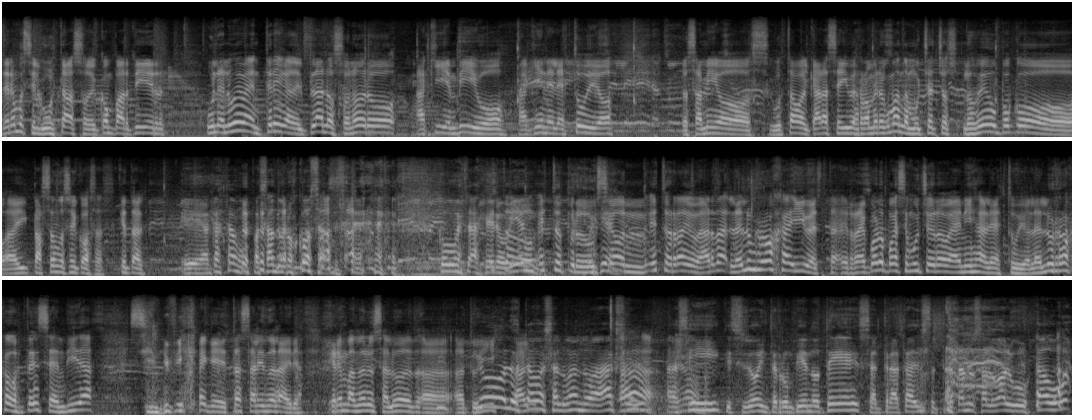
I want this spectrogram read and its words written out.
Tenemos el gustazo de compartir una nueva entrega del plano sonoro aquí en vivo, aquí en el estudio. Los amigos Gustavo Alcaraz e Ives Romero, ¿cómo andan muchachos? Los veo un poco ahí pasándose cosas. ¿Qué tal? Eh, acá estamos pasándonos cosas. ¿Cómo estás, Jero? Esto, ¿Bien? esto es producción, esto es radio verdad. La luz roja, Ives, recuerdo porque hace mucho que no venís al estudio. La luz roja cuando está encendida significa que está saliendo al aire. ¿Querés mandarle un saludo a, a tu hijo? No, lo estaba saludando a Axel, Ah, así, que se yo, interrumpiéndote, tratando de saludar a Gustavo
